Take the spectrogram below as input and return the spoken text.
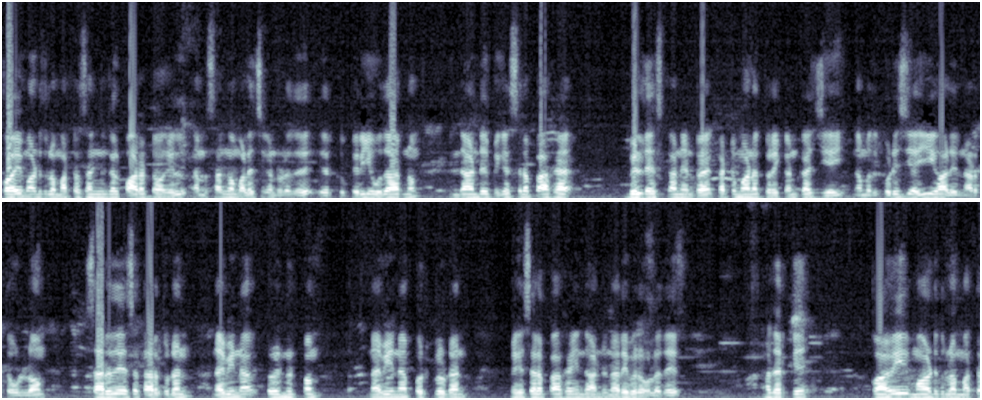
கோவை மாவட்டத்தில் உள்ள மற்ற சங்கங்கள் பாராட்டும் வகையில் நம்ம சங்கம் வளர்ச்சி கண்டுள்ளது. இதற்கு பெரிய உதாரணம் இந்த ஆண்டு மிக சிறப்பாக பில்ட் எஸ்கான் என்ற கட்டுமானத்துறை கண்காட்சியை நமது கொடிசியா e இ ஹாலில் நடத்த உள்ளோம். சர்வதேச தரத்துடன் நவீன தொழில்நுட்பம் நவீன பொருட்களுடன் மிக சிறப்பாக இந்த ஆண்டு நடைபெற உள்ளது. அதற்கு கோவை மாவட்டத்தில் உள்ள மற்ற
